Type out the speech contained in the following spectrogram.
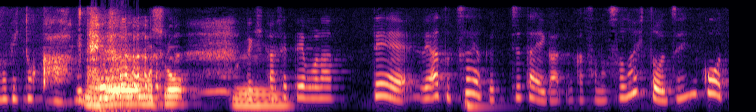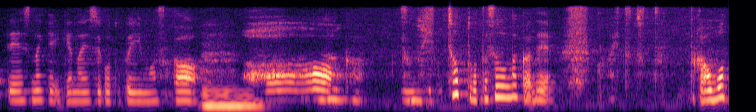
遊びとか、みたいな、面白い。聞かせてもらって、で、あと通訳自体が、なんかその、その人を全肯定しなきゃいけない仕事といいますか、なんはか、その人、ちょっと私の中で、この人ちょっと、とか思っ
